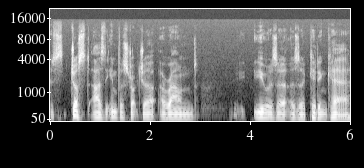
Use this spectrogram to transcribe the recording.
it's just as the infrastructure around you as a as a kid in care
